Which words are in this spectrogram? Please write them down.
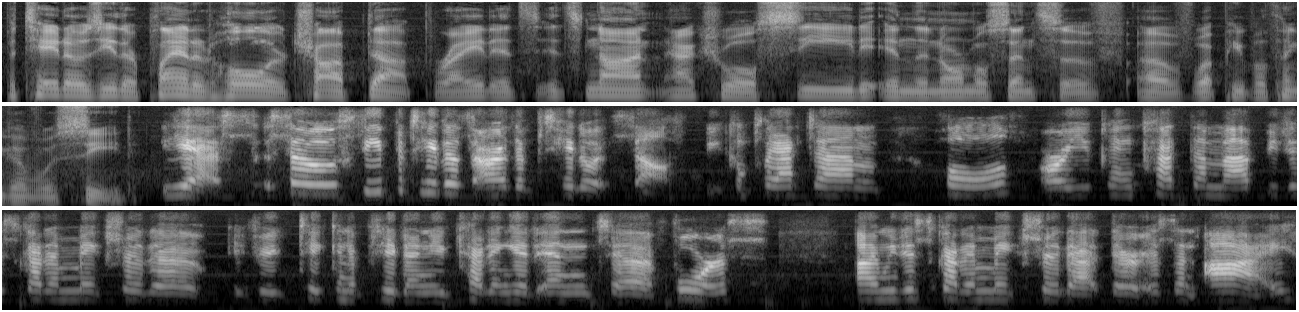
potatoes either planted whole or chopped up, right? It's it's not actual seed in the normal sense of, of what people think of with seed. Yes. So seed potatoes are the potato itself. You can plant them whole or you can cut them up. You just got to make sure that if you're taking a potato and you're cutting it into fourths, um, you just got to make sure that there is an eye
